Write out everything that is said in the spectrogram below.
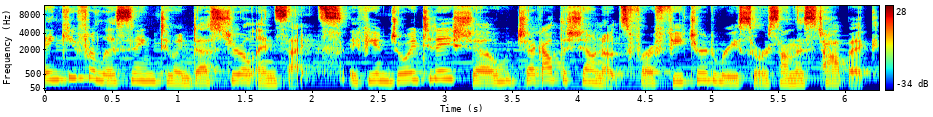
Thank you for listening to Industrial Insights. If you enjoyed today's show, check out the show notes for a featured resource on this topic.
